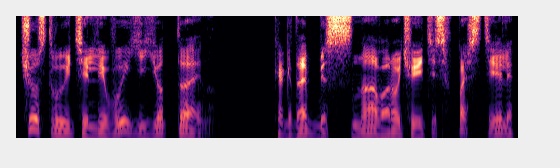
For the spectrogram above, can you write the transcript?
Чувствуете ли вы ее тайну? Когда без сна ворочаетесь в постели,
